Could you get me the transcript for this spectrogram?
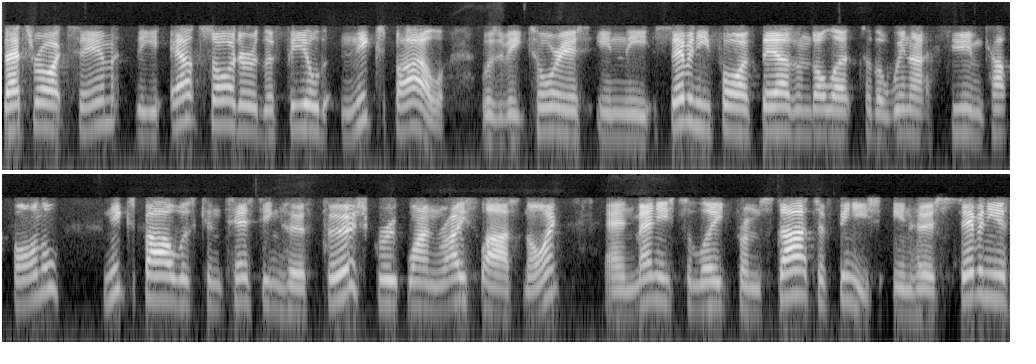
That's right, Sam. The outsider of the field, Nix Bale, was victorious in the $75,000 to the winner Hume Cup final. Nix Bale was contesting her first Group 1 race last night and managed to lead from start to finish in her 70th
